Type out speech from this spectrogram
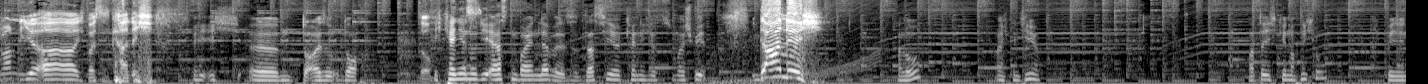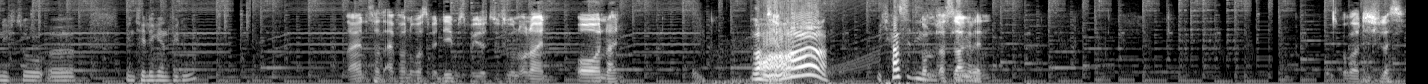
Run hier? Ah, ich weiß es gar nicht. Ich, ähm, also doch. So. Ich kenne ja nur die ersten beiden Levels. Also Das hier kenne ich jetzt zum Beispiel. Gar nicht! Hallo? Ah, ich bin hier. Warte, ich gehe noch nicht hoch. Ich bin ja nicht so äh, intelligent wie du. Nein, das hat einfach nur was mit Lebensmüde zu tun. Oh nein. Oh nein. Oh! Ich hasse dieses Kommt was Spiel. lange denn? Oh Gott, ich lass.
